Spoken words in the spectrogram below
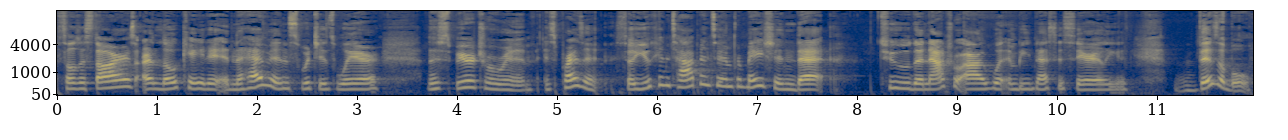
So the stars are located in the heavens, which is where the spiritual realm is present. So you can tap into information that to the natural eye wouldn't be necessarily visible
